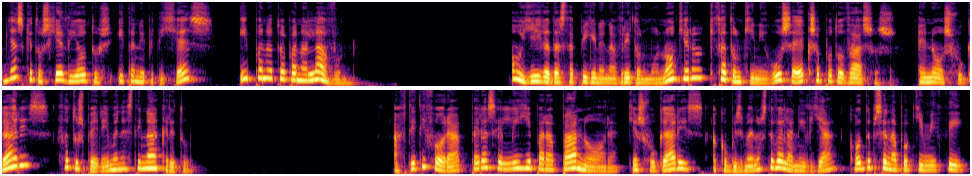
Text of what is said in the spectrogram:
μιας και το σχέδιό τους ήταν επιτυχές, είπαν να το επαναλάβουν. Ο γίγαντας θα πήγαινε να βρει τον μονόκερο και θα τον κυνηγούσε έξω από το δάσος, ενώ ο σφουγγάρης θα τους περίμενε στην άκρη του. Αυτή τη φορά πέρασε λίγη παραπάνω ώρα και ο σφουγγάρης, ακουμπισμένος στη βελανιδιά, κόντεψε να αποκοιμηθεί.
